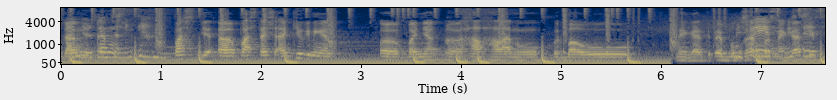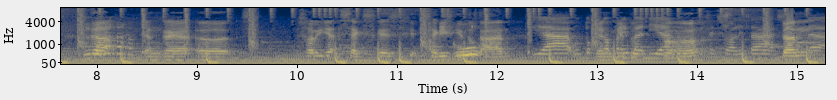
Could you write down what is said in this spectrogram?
Dan kan kan seni. pas eh, pas tes IQ gini kan eh, banyak hal-hal anu berbau negatif eh bukan Bisnis, negatif bisnis. enggak yang kayak eh, sorry ya seks seks seks gitu kan ya untuk Yang gitu. kepribadian Heeh. seksualitas dan ada.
